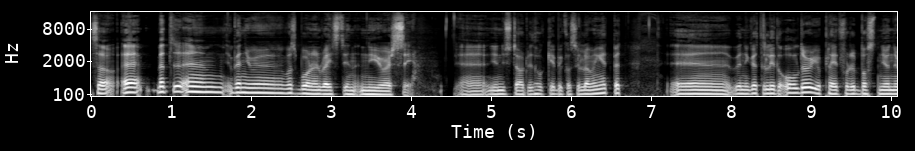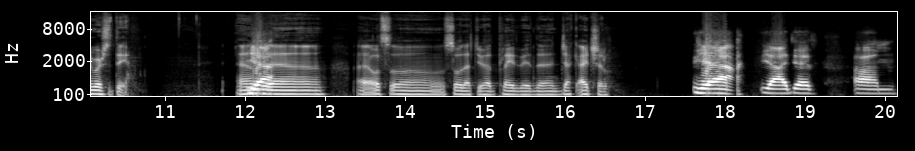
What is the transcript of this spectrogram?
So, uh, but um, when you uh, was born and raised in New Jersey, uh, you start with hockey because you're loving it. But uh, when you got a little older, you played for the Boston University. And uh, I also saw that you had played with uh, Jack Eichel. Yeah, yeah, I did. Um,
